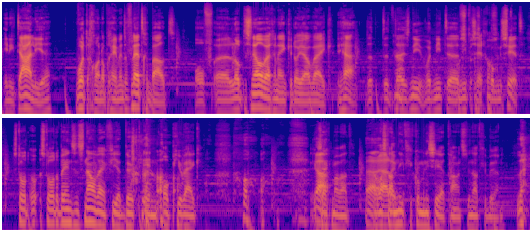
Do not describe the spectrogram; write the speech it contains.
In Italië wordt er gewoon op een gegeven moment een flat gebouwd. Of eh, loopt de snelweg in één keer door jouw wijk. Ja, dat, dat, is niet, wordt niet, Of- niet per se gecommuniceerd. Stoort, stoort opeens een snelwegviaduct in op je wijk. Ik Ja. zeg maar wat. Ja, dat was dan niet gecommuniceerd trouwens toen dat gebeurde. Nee.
